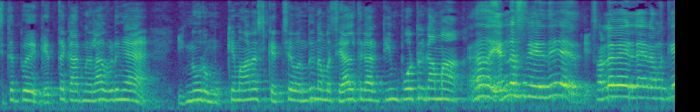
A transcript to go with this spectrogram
சித்தப்பு கெத்த காட்டினெல்லாம் விடுங்க. இன்னொரு முக்கியமான ஸ்கெட்சை வந்து நம்ம சேலத்துக்கார டீம் போட்டிருக்காமா? என்ன இது? சொல்லவே இல்லை நமக்கு.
